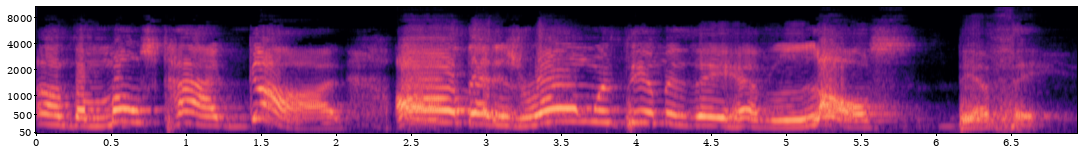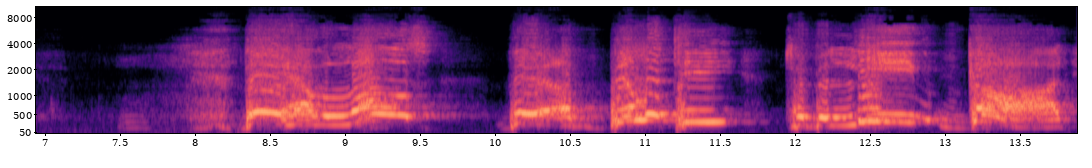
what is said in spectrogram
of the Most High God, all that is wrong with them is they have lost their faith. They have lost their ability to believe God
